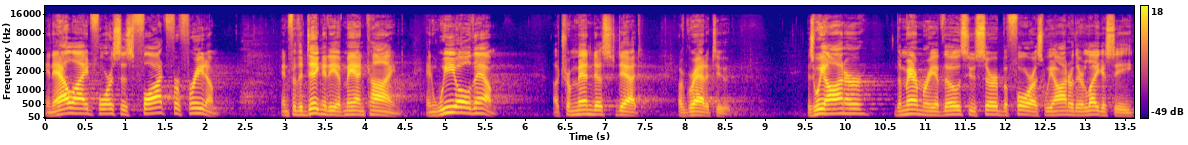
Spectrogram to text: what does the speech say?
and Allied forces fought for freedom and for the dignity of mankind. And we owe them a tremendous debt of gratitude. As we honor the memory of those who served before us, we honor their legacy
